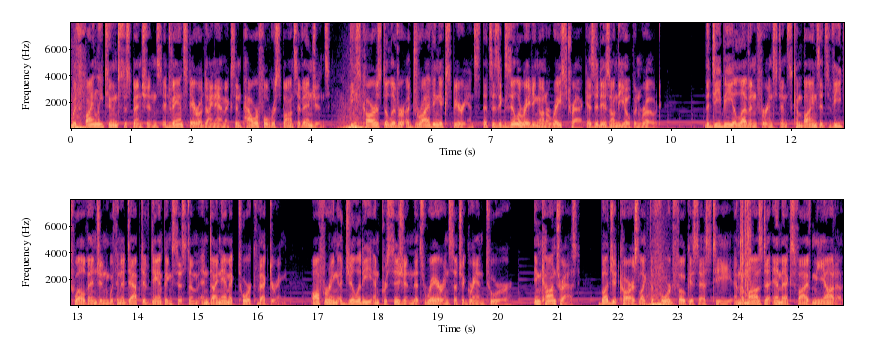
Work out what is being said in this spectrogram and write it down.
With finely tuned suspensions, advanced aerodynamics, and powerful responsive engines, these cars deliver a driving experience that's as exhilarating on a racetrack as it is on the open road. The DB11, for instance, combines its V12 engine with an adaptive damping system and dynamic torque vectoring, offering agility and precision that's rare in such a grand tourer. In contrast, budget cars like the Ford Focus ST and the Mazda MX-5 Miata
